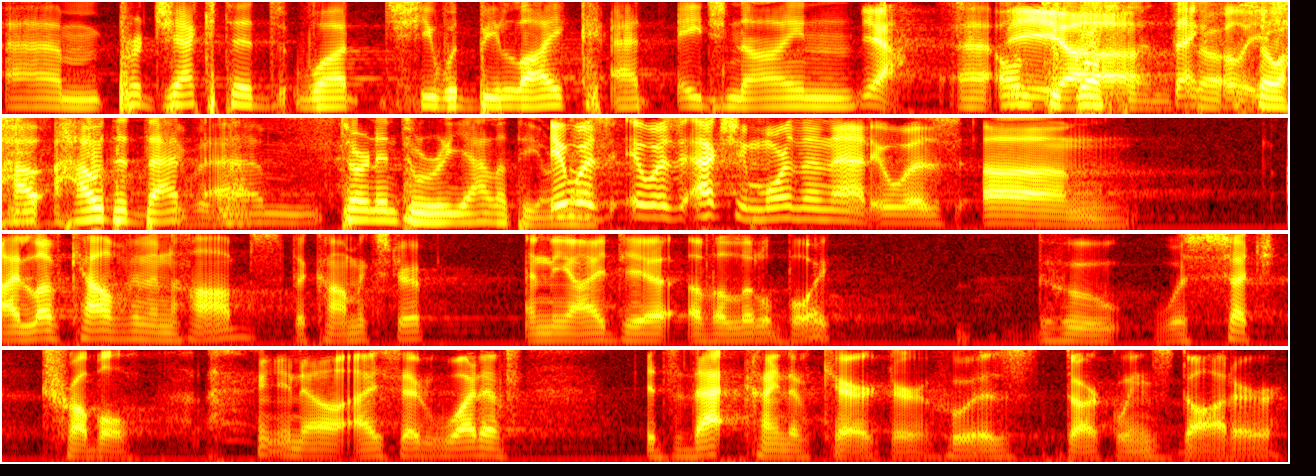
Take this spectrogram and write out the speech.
um, projected what she would be like at age nine Yeah. uh, onto The, uh. So, thankfully so she- how, how did that um, turn into reality? It not? was it was actually more than that. It was um, I love Calvin and Hobbes, the comic strip, and the idea of a little boy who was such trouble. you know, I said, what if it's that kind of character who is Darkwing's daughter?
